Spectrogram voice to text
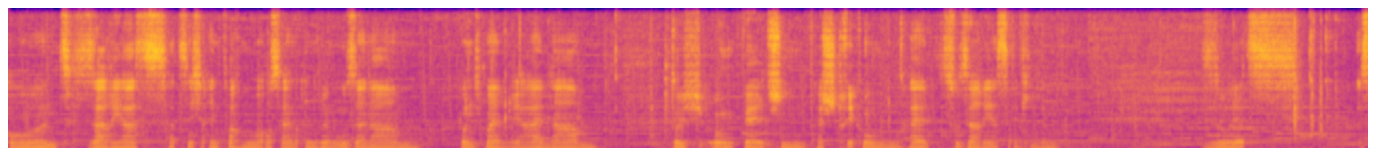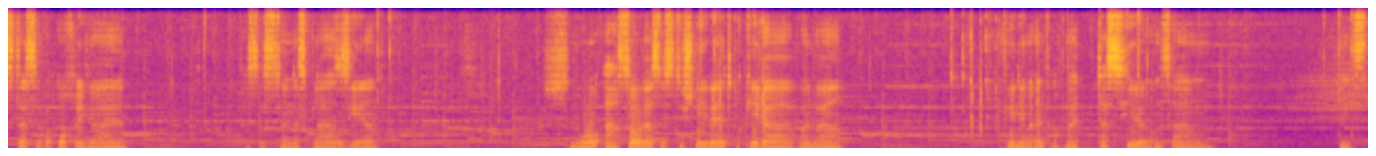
Und Sarias hat sich einfach nur aus einem anderen Usernamen und meinem realen Namen durch irgendwelchen Verstrickungen halt zu Sarias ergeben. So, jetzt ist das aber auch egal. Was ist denn das Glas hier? Snow? Ach so, das ist die Schneewelt. Okay, da wollen wir wir nehmen einfach mal das hier und sagen ins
